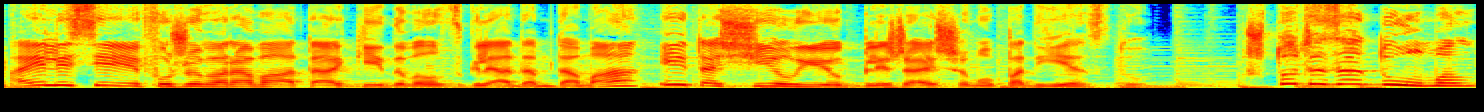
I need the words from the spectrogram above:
А Елисеев уже воровато окидывал взглядом дома и тащил ее к ближайшему подъезду. «Что ты задумал?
